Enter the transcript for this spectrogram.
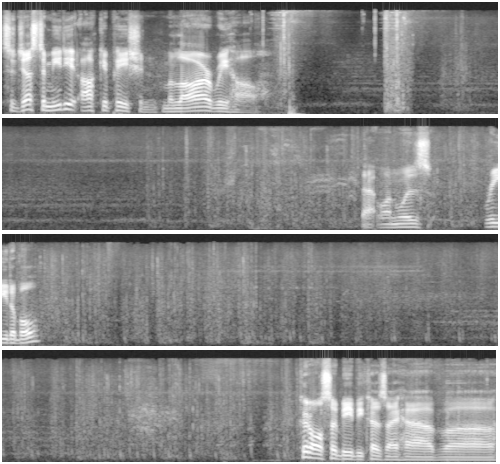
Suggest immediate occupation. Malar Rihal. That one was readable. Could also be because I have uh,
